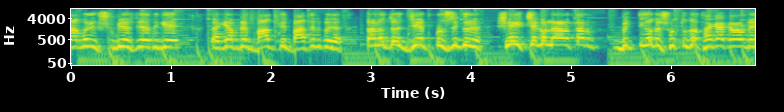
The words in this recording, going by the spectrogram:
নাগরিক সুবিধা সুবিধা থেকে তাকে আপনি বাদ দিয়ে বাতিল করে তাহলে তো যে প্রসিকিউশন সে ইচ্ছে করলে আরও তার ব্যক্তিগত সত্যতা থাকার কারণে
